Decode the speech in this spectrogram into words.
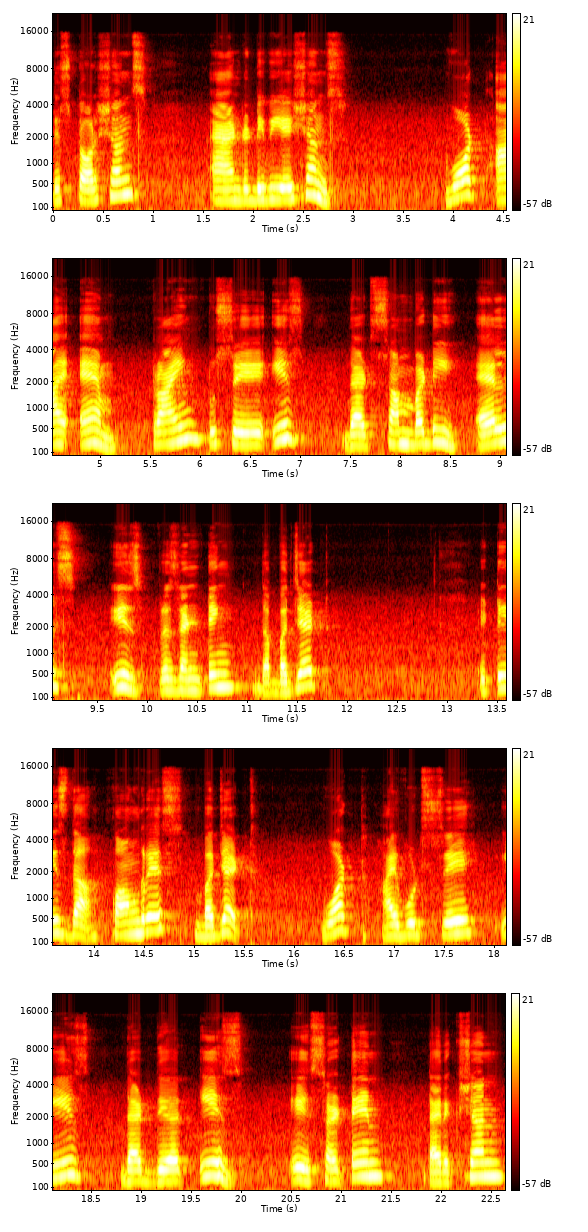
distortions and deviations. What I am trying to say is that somebody else is presenting the budget it is the Congress budget. What I would say is that there is a certain direction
